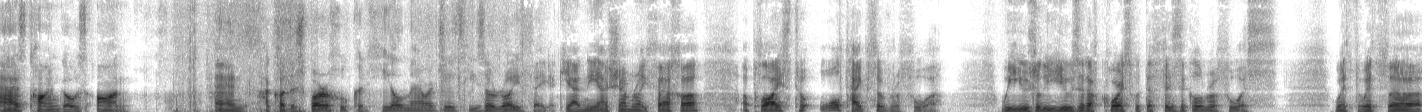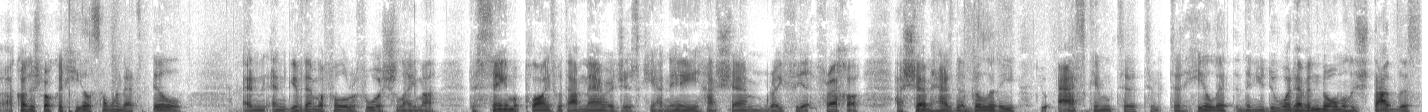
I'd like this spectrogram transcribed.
as time goes on. And Hakadosh Baruch Hu could heal marriages. He's a roife. Kiani Hashem roifecha applies to all types of refuah. We usually use it, of course, with the physical refuahs. With with uh, Hakadosh Baruch could heal someone that's ill, and and give them a full refuah shlema. The same applies with our marriages. Kianei Hashem Frecha. Hashem has the ability. You ask Him to, to, to heal it, and then you do whatever normal hishtadlis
